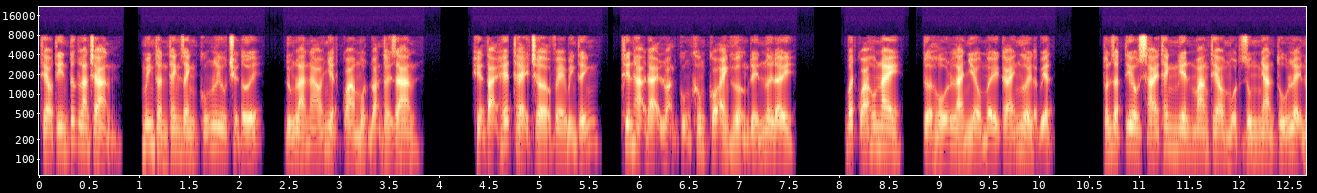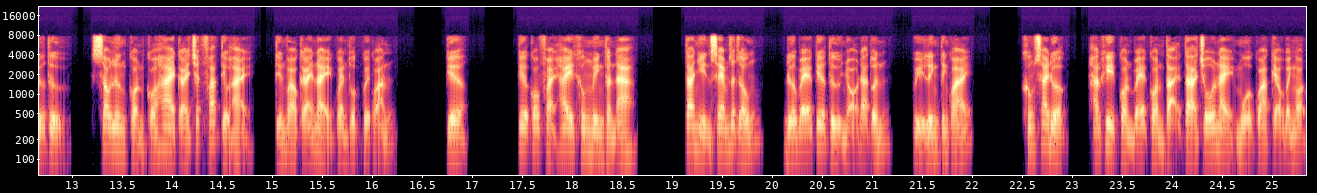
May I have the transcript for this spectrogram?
Theo tin tức lan tràn minh thần thanh danh cũng lưu chuyển tới đúng là náo nhiệt qua một đoạn thời gian. Hiện tại hết thể trở về bình tĩnh thiên hạ đại loạn cũng không có ảnh hưởng đến nơi đây. Bất quá hôm nay tựa hồ là nhiều mấy cái người đặc biệt. Tuấn giật tiêu sái thanh niên mang theo một dung nhan tú lệ nữ tử sau lưng còn có hai cái chất phát tiểu hài tiến vào cái này quen thuộc quê quán. Kia! Kia có phải hay không minh thần a? Ta nhìn xem rất giống, đứa bé kia từ nhỏ đã tuấn, quỷ linh tinh quái. Không sai được, hắn khi còn bé còn tại ta chỗ này mua qua kẹo bánh ngọt.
